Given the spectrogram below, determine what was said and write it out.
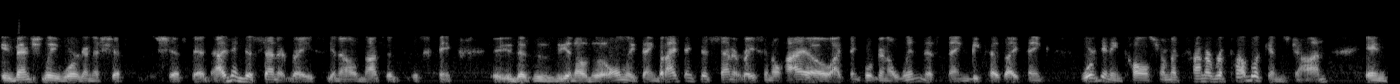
eventually we're going to shift shift it. I think the Senate race, you know, not to this is, you know, the only thing, but I think this Senate race in Ohio, I think we're going to win this thing because I think we're getting calls from a ton of Republicans, John, in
